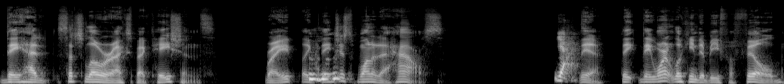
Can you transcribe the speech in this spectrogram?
they had such lower expectations, right? Like they Mhm. just wanted a house. yeah Yeah, they they weren't looking to be fulfilled.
